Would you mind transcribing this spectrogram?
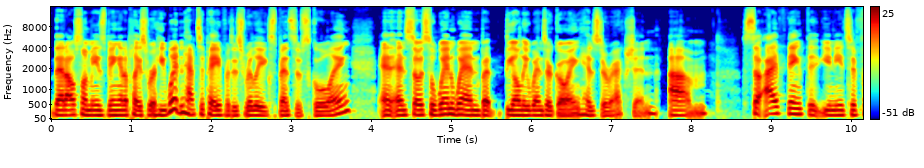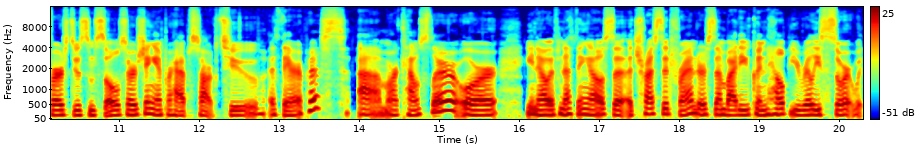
that also means being in a place where he wouldn't have to pay for this really expensive schooling. And, and so it's a win win, but the only wins are going his direction. Um, so I think that you need to first do some soul searching and perhaps talk to a therapist um, or a counselor, or you know, if nothing else, a, a trusted friend or somebody who can help you really sort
